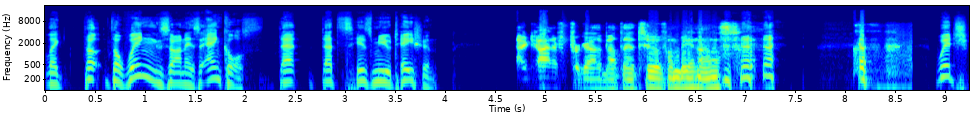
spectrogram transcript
Like the the wings on his ankles, that that's his mutation. I kind of forgot about that too, if I'm being honest. Which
